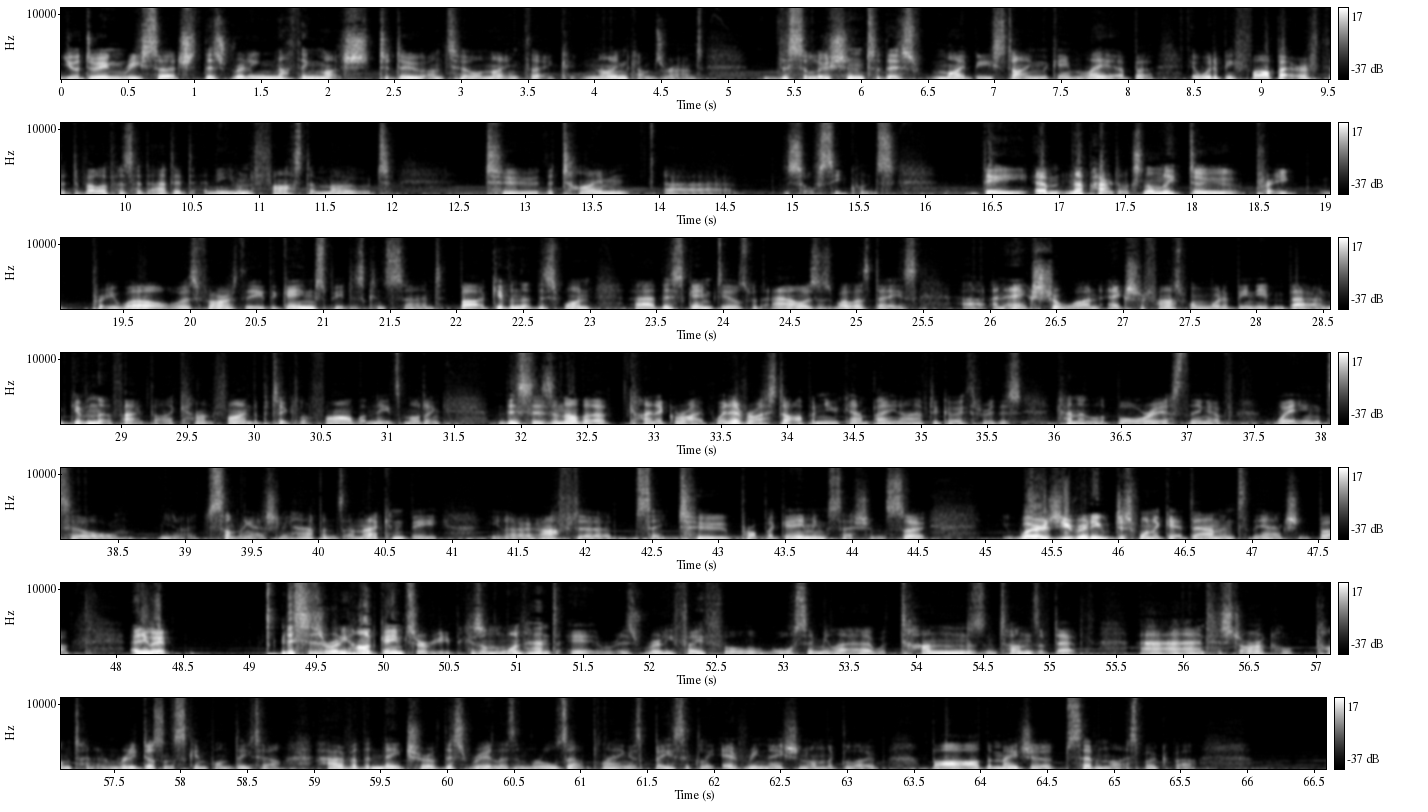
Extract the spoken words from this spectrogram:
you're doing research. There's really nothing much to do until 1939 comes around. The solution to this might be starting the game later, but it would have been far better if the developers had added an even faster mode to the time uh, sort of sequence. They um, now Paradox normally do pretty pretty well as far as the, the game speed is concerned. But given that this one, uh, this game deals with hours as well as days, uh, an extra one, extra fast one would have been even better. And given the fact that I can't find the particular file that needs modding, this is another kind of gripe. Whenever I start up a new campaign, I have to go through this kind of laborious thing of waiting till you know something actually happens, and that can be you know after say two proper gaming sessions. So whereas you really just want to get down into the action. But anyway, this is a really hard game to review because on the one hand it is really faithful war simulator with tons and tons of depth and historical content and really doesn't skimp on detail. However, the nature of this realism rules out playing as basically every nation on the globe, bar the major seven that I spoke about.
